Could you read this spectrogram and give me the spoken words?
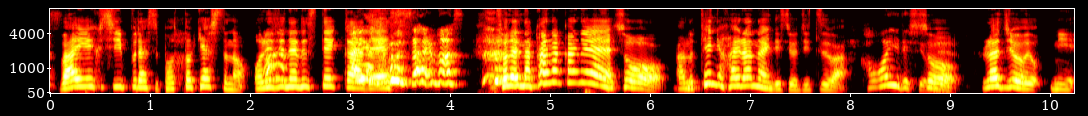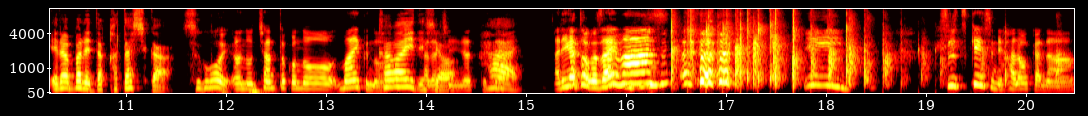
す。YFC プラスポッドキャストのオリジナルステッカーでありがとうございます。す。それなかなかね、そう、あの手に入らないんですよ、実は。可愛いですよそねう。、ラジオに選ばれた方しか。すごい。あの、ちゃんとこのマイクの可愛いでしょ。形になってて。はい。ありがとうございます。イエイスーツケースに貼ろうかな。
